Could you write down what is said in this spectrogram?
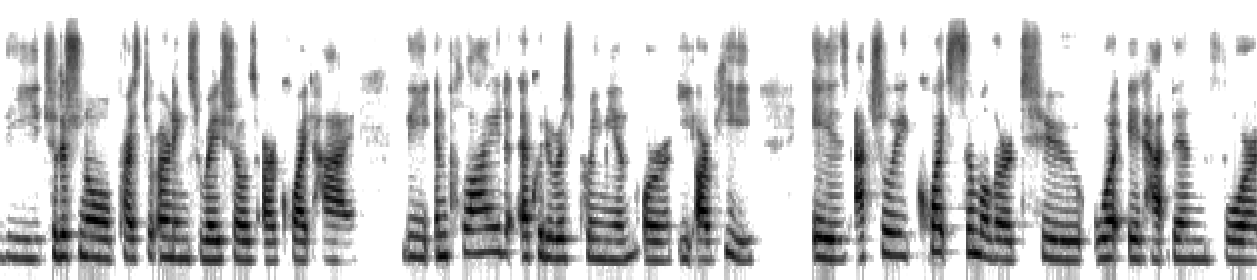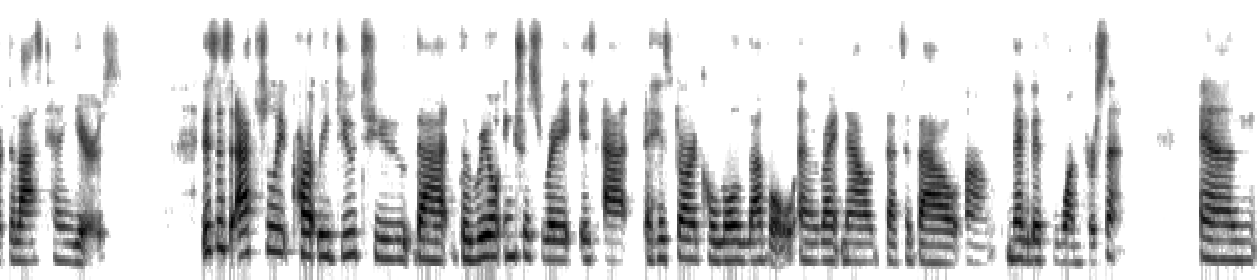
the traditional price to earnings ratios are quite high, the implied equity risk premium or ERP is actually quite similar to what it had been for the last 10 years. This is actually partly due to that the real interest rate is at a historical low level, and right now that's about um, negative 1. And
